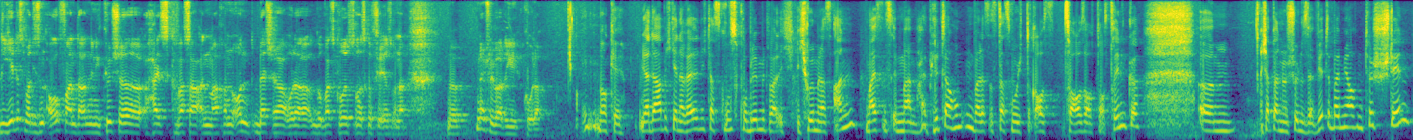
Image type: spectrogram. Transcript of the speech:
jedes Mal diesen Aufwand dann in die Küche, heiß Wasser anmachen und Becher oder was größeres Gefäß. Und dann, ne, ne, ich lieber die Cola. Okay. Ja, da habe ich generell nicht das große Problem mit, weil ich, ich rühre mir das an, meistens in meinem Halb-Liter-Humpen, weil das ist das, wo ich draus, zu Hause auch draus trinke. Ähm, ich habe dann eine schöne Serviette bei mir auf dem Tisch stehen.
